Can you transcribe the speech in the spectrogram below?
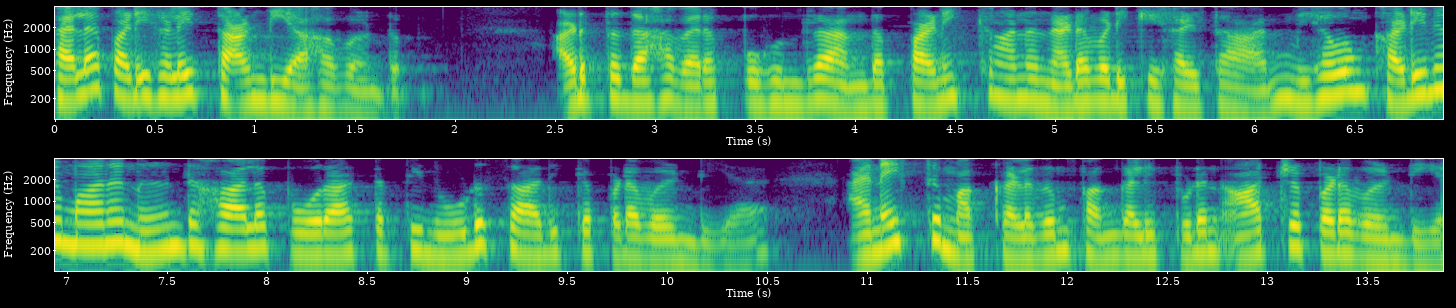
பல படிகளை தாண்டியாக வேண்டும். அடுத்ததாக வரப்போகின்ற அந்த பணிக்கான நடவடிக்கைகள் தான் மிகவும் கடினமான நீண்டகால போராட்டத்தினோடு சாதிக்கப்பட வேண்டிய அனைத்து மக்களதும் பங்களிப்புடன் ஆற்றப்பட வேண்டிய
